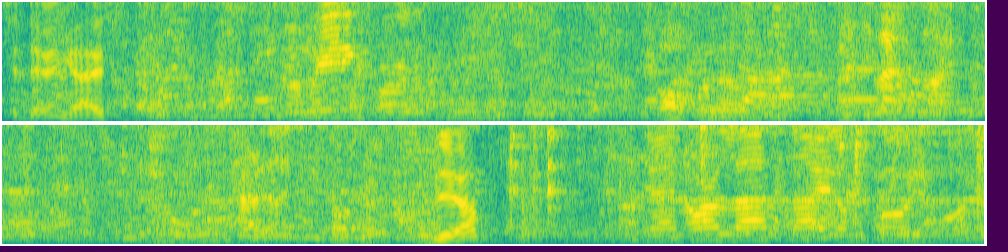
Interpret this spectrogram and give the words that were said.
What you doing, guys? We're waiting for the Last night. Paradise. Yep, yeah, and our last night on the boat in water.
